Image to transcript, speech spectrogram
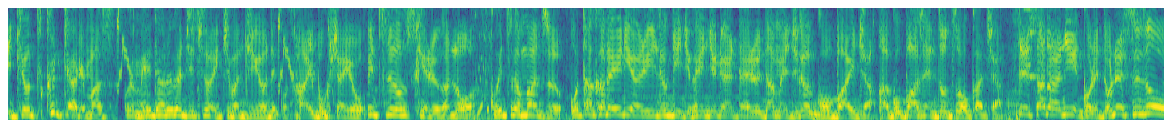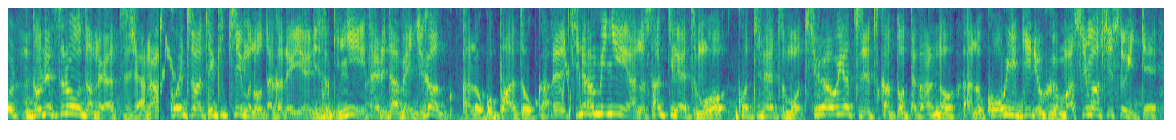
一応作ってあります。これメダルが実は一番重要でこの敗北者用。こいつのスキルがのこいつがまずお宝エリアにいる時ディフェンドに与えるダメージが5倍じゃ。あ5%増加じゃ。でさらにこれドレスゾードレスローダのやつじゃな。こいつは敵チームのお宝エリアにいる時に与えるダメージがあの5%増加。えちなみにあのさっきのやつもこっちのやつも違うやつで使っとったからのあの攻撃力マシマシすぎてこ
